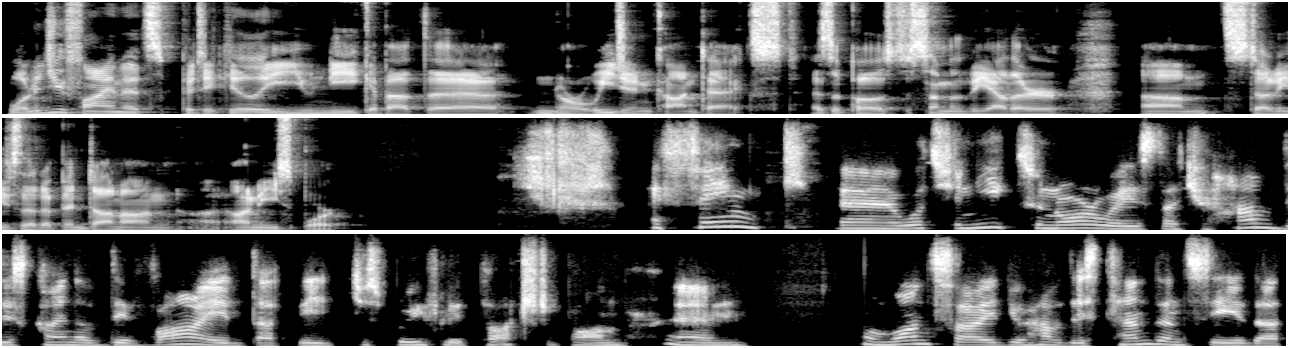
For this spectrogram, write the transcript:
what did you find that's particularly unique about the Norwegian context as opposed to some of the other um, studies that have been done on on esport? I think uh, what's unique to Norway is that you have this kind of divide that we just briefly touched upon. Um, on one side, you have this tendency that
